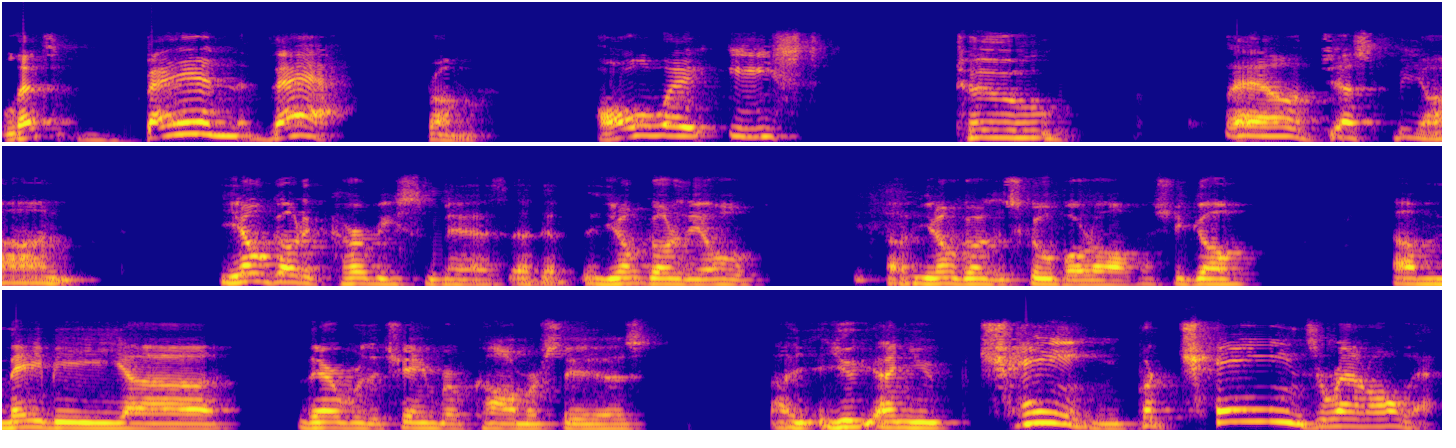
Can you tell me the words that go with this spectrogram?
Let's ban that from all the way east to, well, just beyond you don't go to Kirby Smith. Uh, the, you don't go to the old. Uh, you don't go to the school board office. You go uh, maybe uh, there where the Chamber of Commerce is. Uh, you and you chain put chains around all that,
